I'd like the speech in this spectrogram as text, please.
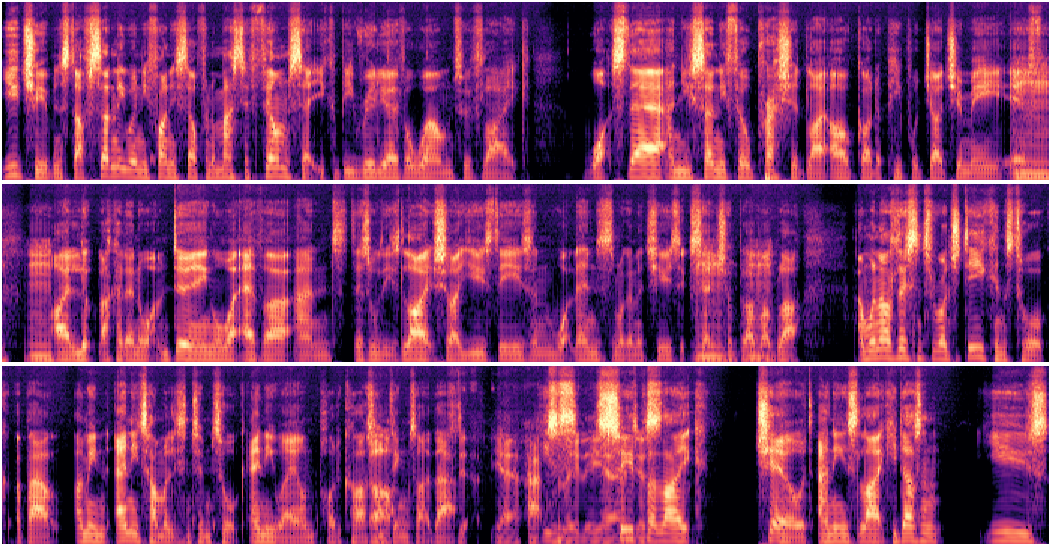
YouTube and stuff. Suddenly, when you find yourself on a massive film set, you can be really overwhelmed with like what's there, and you suddenly feel pressured, like, oh god, are people judging me if Mm, mm. I look like I don't know what I'm doing or whatever, and there's all these lights. Should I use these? And what lenses am I going to choose, etc. Mm, blah blah mm. blah. And when I was listening to Roger Deakins talk about, I mean, anytime I listen to him talk anyway on podcasts Oh, and things like that, yeah, absolutely. he's yeah, super just- like chilled, and he's like he doesn't use.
